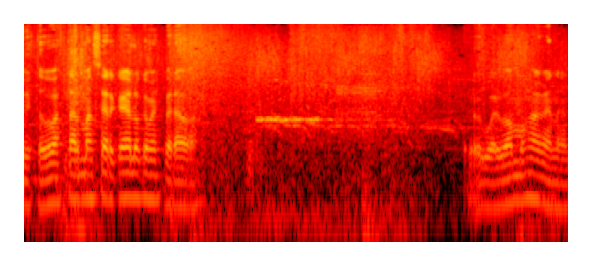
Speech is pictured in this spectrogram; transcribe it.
Esto va a estar más cerca de lo que me esperaba. Pero igual vamos a ganar.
